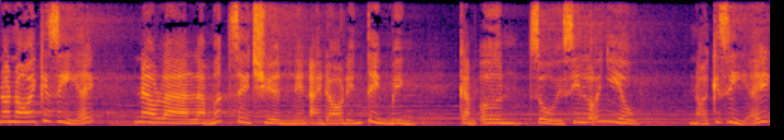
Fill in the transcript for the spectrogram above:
Nó nói cái gì ấy, nào là làm mất dây chuyền nên ai đó đến tìm mình, cảm ơn rồi xin lỗi nhiều. Nói cái gì ấy?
